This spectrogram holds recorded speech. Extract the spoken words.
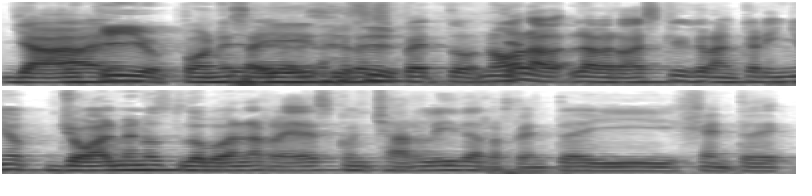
Ya Poquillo. pones Sí, ahí sí, sí. respeto. No, la, la verdad es que gran cariño. Yo al menos lo veo en las redes con Charlie. De repente hay gente de,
